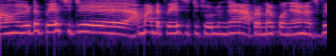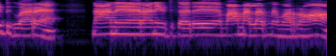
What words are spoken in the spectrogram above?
அவங்க கிட்ட பேசிட்டு அம்மாட்ட பேசிட்டு சொல்லுங்க. நான் அப்புறமே கொஞ்ச நேரம் கழிச்சு வீட்டுக்கு வரேன். நான் ராணி வீட்டுக்காரு மாமா எல்லாருமே வர்றோம்.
